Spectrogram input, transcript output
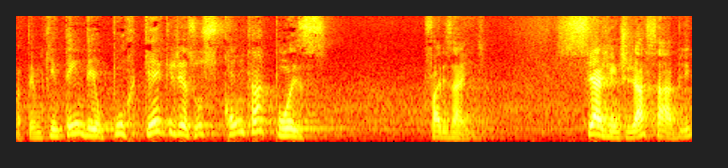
Nós temos que entender o porquê que Jesus contrapôs o farisaísmo. Se a gente já sabe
